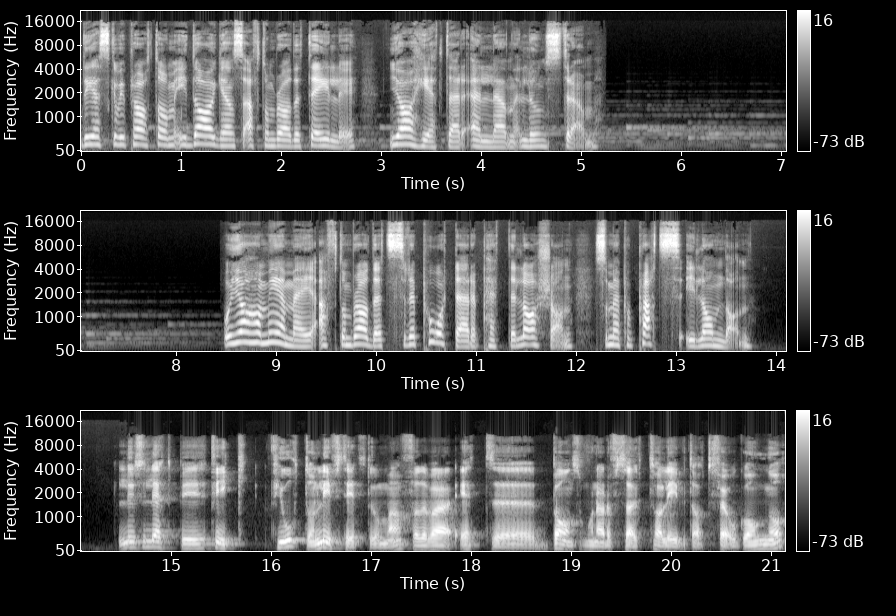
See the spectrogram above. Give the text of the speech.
Det ska vi prata om i dagens Aftonbladet Daily. Jag heter Ellen Lundström. Och jag har med mig Aftonbladets reporter Petter Larsson som är på plats i London. Lucy Letby fick 14 livstidsdomar för det var ett eh, barn som hon hade försökt ta livet av två gånger.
